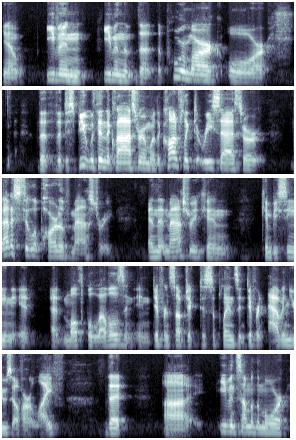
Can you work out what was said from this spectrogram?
you know, even even the the, the poor mark or the the dispute within the classroom or the conflict at recess or that is still a part of mastery and that mastery can can be seen at, at multiple levels and in different subject disciplines and different avenues of our life that uh, even some of the more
